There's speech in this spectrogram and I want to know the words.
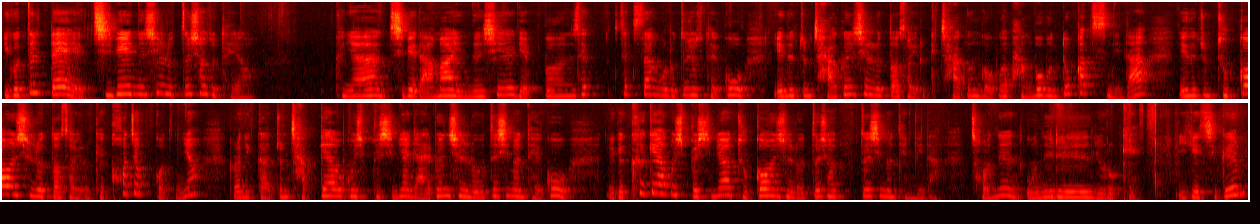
이거 뜰 때 집에 있는 실로 뜨셔도 돼요. 그냥 집에 남아 있는 실 예쁜 색 색상으로 뜨셔도 되고 얘는 좀 작은 실로 떠서 이렇게 작은 거고요. 방법은 똑같습니다. 얘는 좀 두꺼운 실로 떠서 이렇게 커졌거든요. 그러니까 좀 작게 하고 싶으시면 얇은 실로 뜨시면 되고 이렇게 크게 하고 싶으시면 두꺼운 실로 뜨셔, 뜨시면 됩니다. 저는 오늘은 이렇게 이게 지금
